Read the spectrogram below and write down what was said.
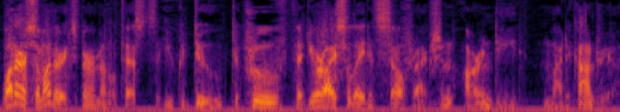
What are some other experimental tests that you could do to prove that your isolated cell fraction are indeed mitochondria?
